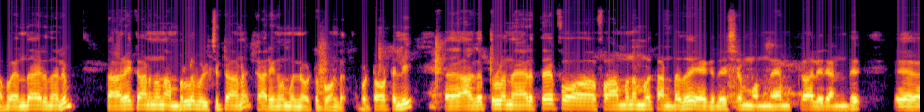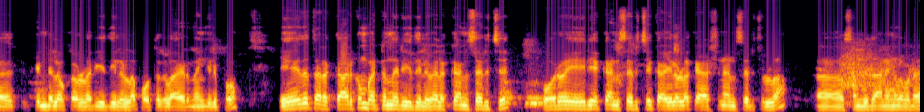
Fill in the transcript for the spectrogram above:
അപ്പോൾ എന്തായിരുന്നാലും താഴെ കാണുന്ന നമ്പറിൽ വിളിച്ചിട്ടാണ് കാര്യങ്ങൾ മുന്നോട്ട് പോകേണ്ടത്. അപ്പോൾ ടോട്ടലി അകത്തുള്ള നേരത്തെ ഫാം നമ്മൾ കണ്ടത് ഏകദേശം ഒന്നേ മുക്കാൽ രണ്ട് കിൻഡലൊക്കെ ഉള്ള രീതിയിലുള്ള പോത്തുകളായിരുന്നെങ്കിൽ ഇപ്പോൾ ഏത് തിരക്കാർക്കും പറ്റുന്ന രീതിയിൽ വിലക്കനുസരിച്ച് ഓരോ ഏരിയക്ക് അനുസരിച്ച് കയ്യിലുള്ള ക്യാഷിനനുസരിച്ചുള്ള സംവിധാനങ്ങൾ ഇവിടെ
